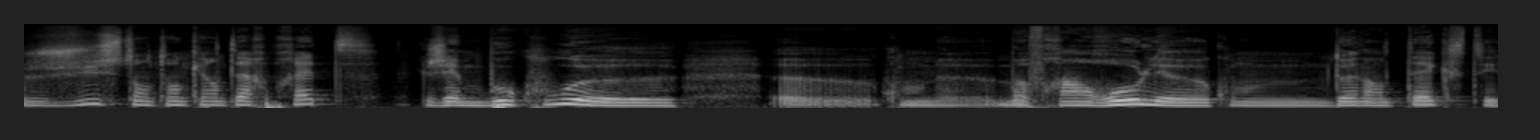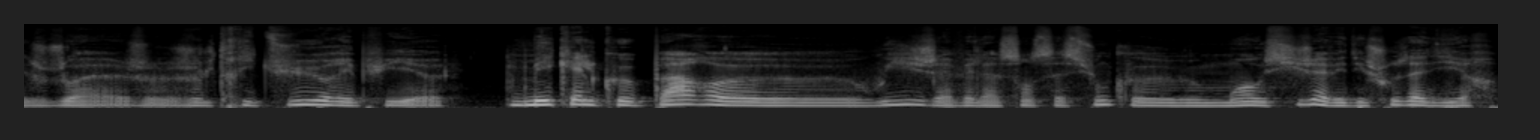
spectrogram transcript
juste en tant qu'interprète J'aime beaucoup qu'on m'offre un rôle, qu'on me donne un texte et que je, je, je le triture. Et puis, mais quelque part, oui, j'avais la sensation que moi aussi j'avais des choses à dire.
